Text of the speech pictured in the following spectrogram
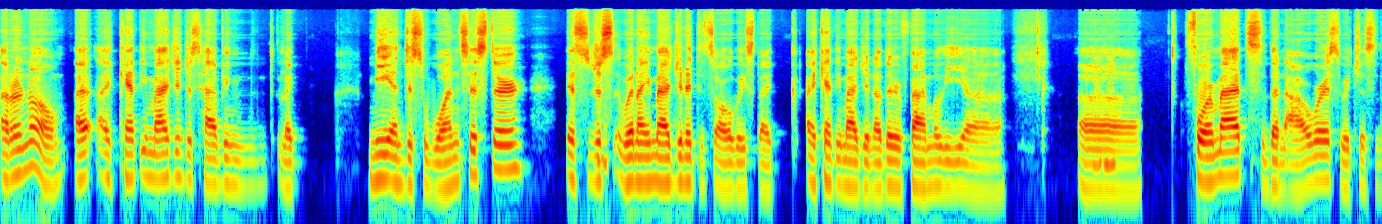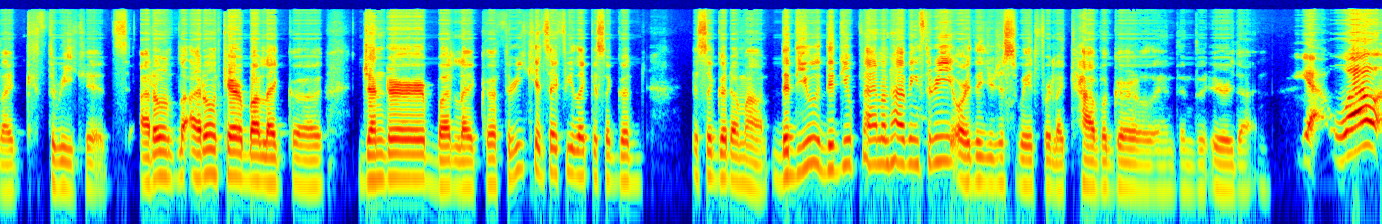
I don't know. I I can't imagine just having like me and just one sister. It's just when I imagine it, it's always like I can't imagine other family uh uh formats than ours, which is like three kids. I don't I don't care about like uh gender, but like uh, three kids, I feel like it's a good it's a good amount. Did you did you plan on having three, or did you just wait for like have a girl and then the, you're done? Yeah. Well,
